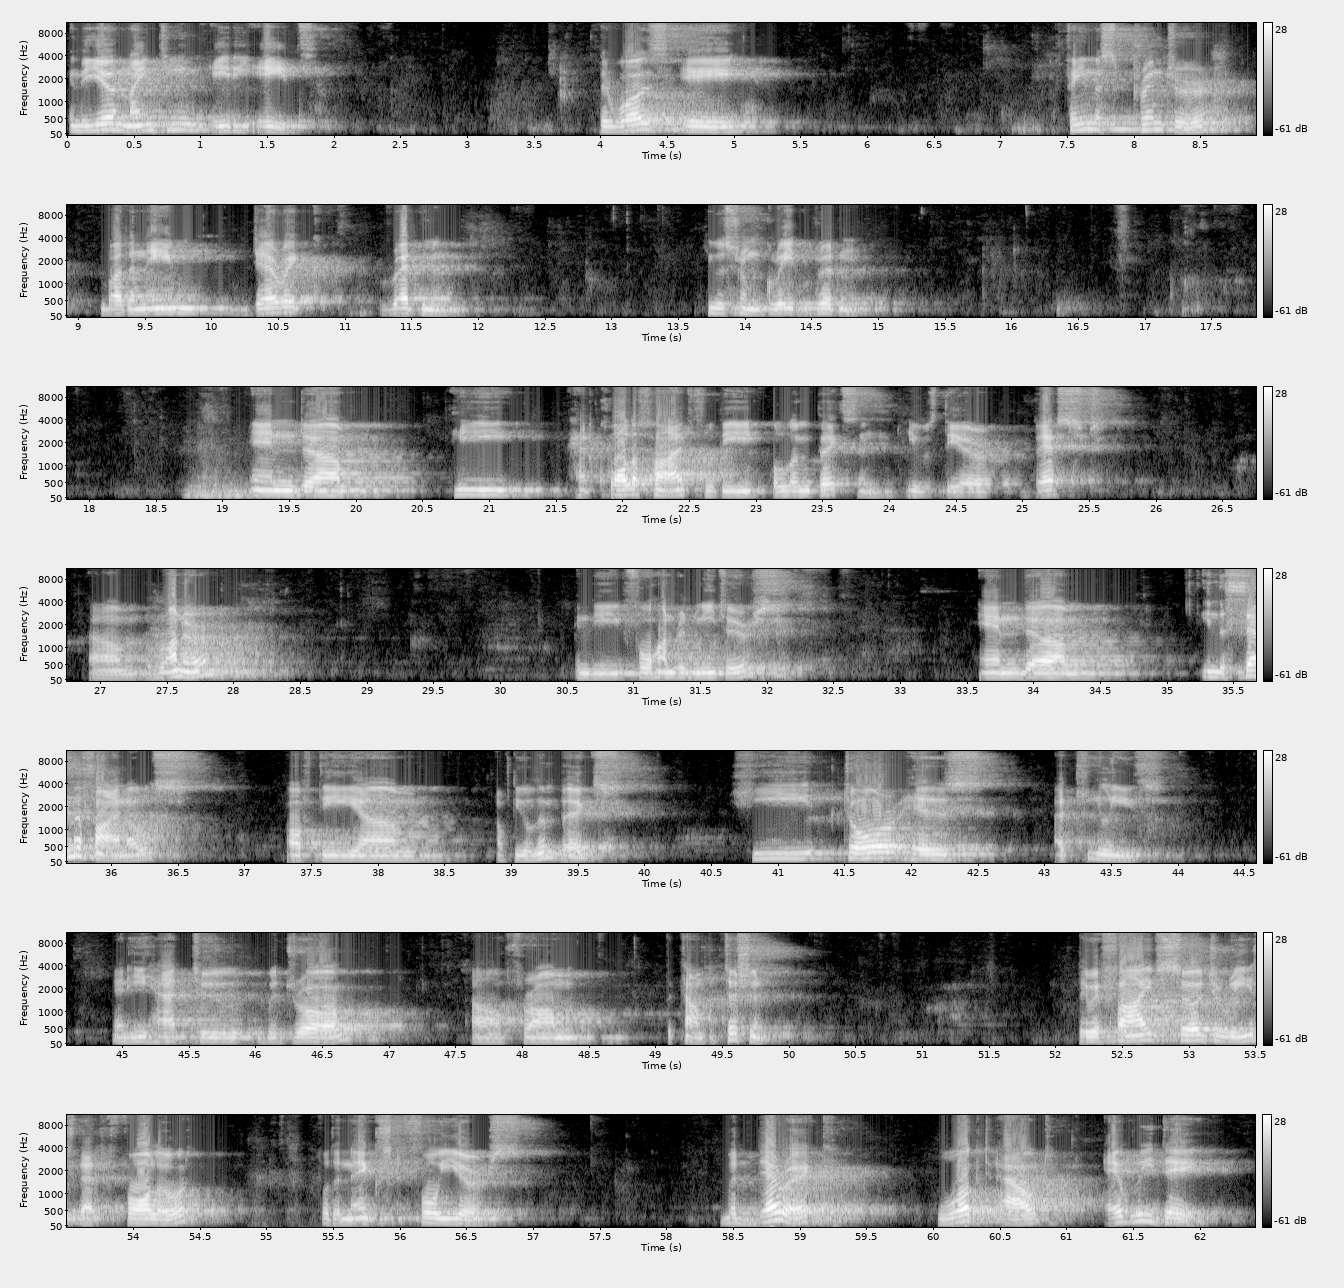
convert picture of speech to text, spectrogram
In the year 1988, there was a famous printer by the name Derek Redmond. He was from Great Britain. And um, he had qualified for the Olympics and he was their best um, runner in the 400 meters. And um, in the semifinals of the, um, of the Olympics, he tore his Achilles and he had to withdraw uh, from the competition. There were five surgeries that followed for the next four years. But Derek worked out every day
